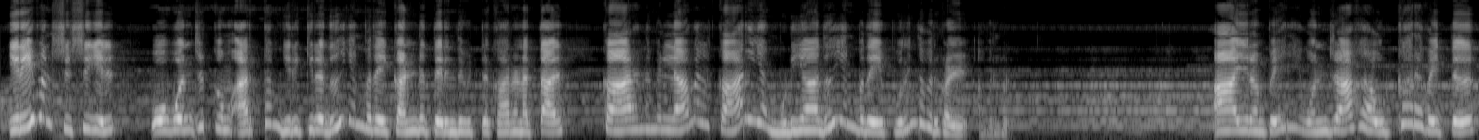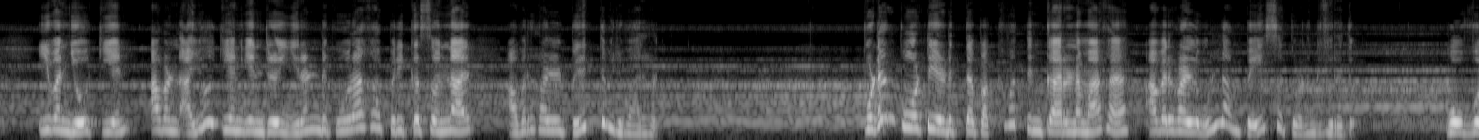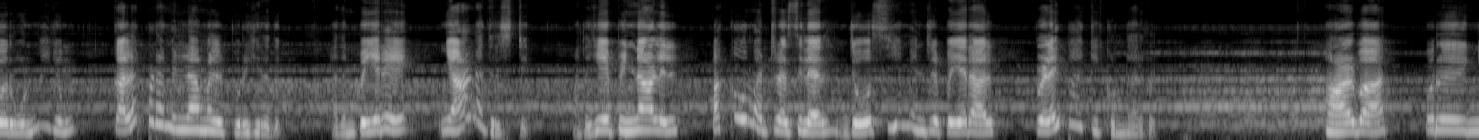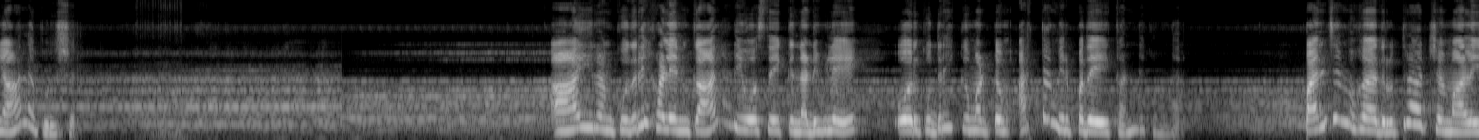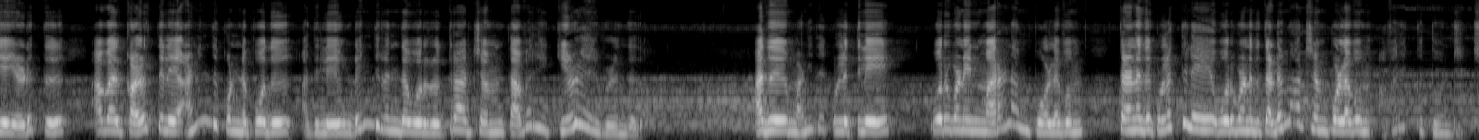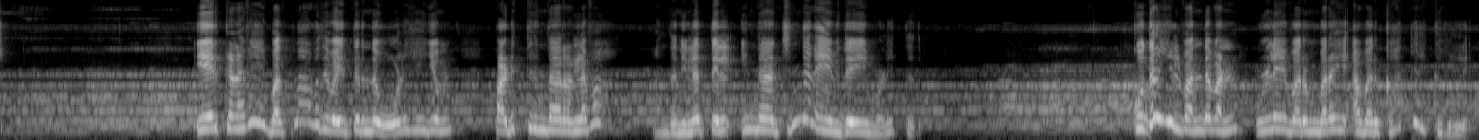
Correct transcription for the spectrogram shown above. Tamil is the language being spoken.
இறைவன் சிஷியில் ஒவ்வொன்றுக்கும் அர்த்தம் இருக்கிறது என்பதை கண்டு தெரிந்துவிட்ட காரணத்தால் காரணமில்லாமல் காரியம் முடியாது என்பதை புரிந்தவர்கள் அவர்கள். ஆயிரம் பேரை ஒன்றாக உட்கார வைத்து இவன் யோக்கியன் அவன் அயோக்கியன் என்று இரண்டு கூறாக பிரிக்க சொன்னால் அவர்கள் பிரித்து விடுவார்கள். புடம் போட்டு எடுத்த பக்குவத்தின் காரணமாக அவர்கள் உள்ளம் பேசத் தொடங்குகிறது. ஒவ்வொரு உண்மையும் கலப்படமில்லாமல் புரிகிறது. அதன் பெயரே ஞான திருஷ்டி. அதையே பின்னாளில் பக்குவமற்ற சிலர் ஜோசியம் என்ற பெயரால் பிழைப்பாக்கிக் கொண்டார்கள். ஆழ்வார் ஒரு ஞான புருஷர். ஆயிரம் குதிரைகளின் காலடி ஓசைக்கு நடுவிலே ஒரு குதிரைக்கு மட்டும் அர்த்தம் இருப்பதை கண்டு கொண்டார் பஞ்சமுக ருத்ராட்ச மாலையை எடுத்து அவர் கழுத்திலே அணிந்து கொண்ட போது அதிலே உடைந்திருந்த ஒரு ருத்ராட்சம் தவறி கீழே விழுந்தது. அது மனித குலத்திலே ஒருவனின் மரணம் போலவும் தனது குலத்திலே ஒருவனது தடுமாற்றம் போலவும் அவருக்கு தோன்றிற்று. ஏற்கனவே பத்மாவதி வைத்திருந்த ஓலையையும் படித்திருந்தார் அல்லவா? அந்த நிலத்தில் இந்த சிந்தனை விதை முளைத்தது. குதிரையில் வந்தவன் உள்ளே வரும் வரை அவர் காத்திருக்கவில்லை.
